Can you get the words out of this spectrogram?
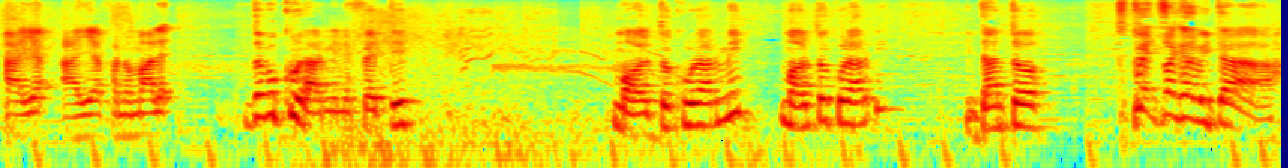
Aia, aia, fanno male. Devo curarmi in effetti. Molto curarmi, molto curarmi. Intanto, spezza gravità!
